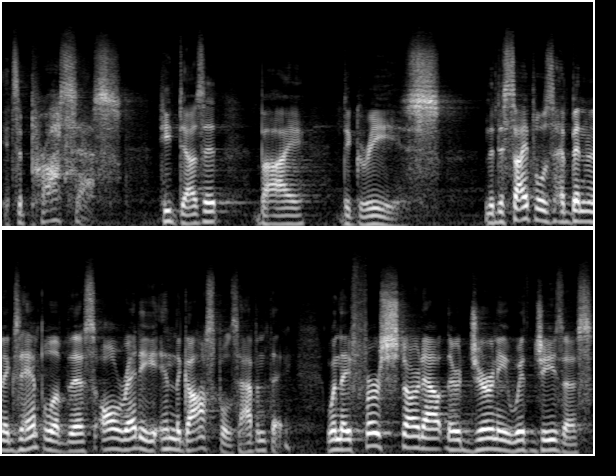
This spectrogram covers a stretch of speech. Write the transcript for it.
It's a process. He does it by degrees. The disciples have been an example of this already in the Gospels, haven't they? When they first start out their journey with Jesus,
